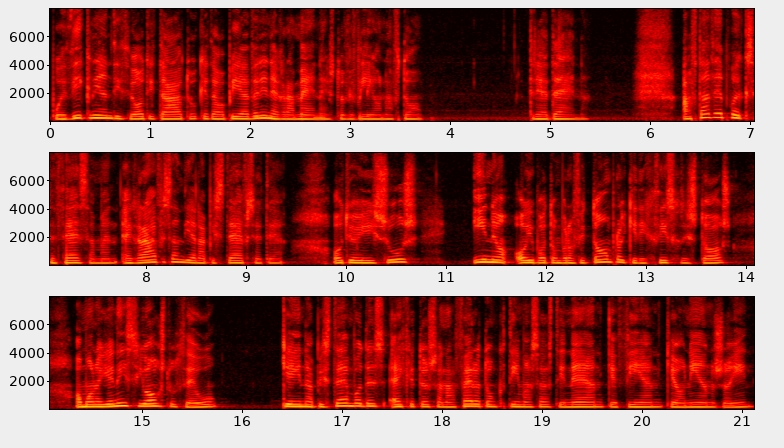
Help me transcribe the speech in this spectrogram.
που εδείκνυαν τη θεότητά Του και τα οποία δεν είναι γραμμένα στο βιβλίο αυτό. 31. Αυτά δε που εξεθέσαμε εγγράφησαν για να πιστεύσετε ότι ο Ιησούς είναι ο υπό των προφητών προκηρυχθής Χριστός, ο μονογενής Υιός του Θεού και οι ναπιστεύοντες έχετε ως αναφέρετον κτήμα σας τη νέαν και θείαν και ονίαν ζωή,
